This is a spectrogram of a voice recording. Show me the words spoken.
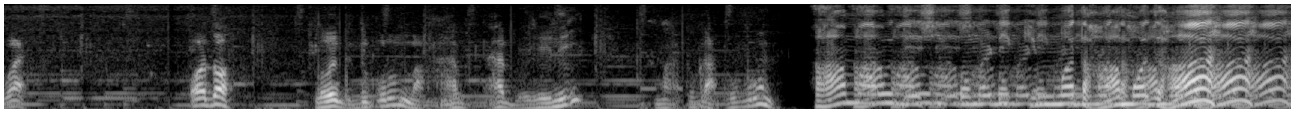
ઓય ઓ તો. લોહી કીધું પૂરું મા આ બેરેલી માથું કાઢું પૂરું હા મારું દેશી કોમેડી કિંમત હા મોજ હા.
